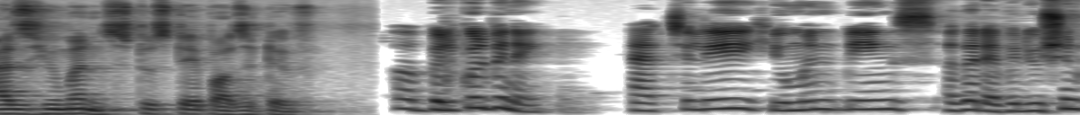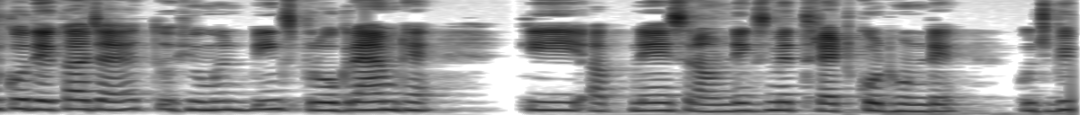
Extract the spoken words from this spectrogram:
as humans to stay positive बिल्कुल भी नहीं। एक्चुअली ह्यूमन बींग्स अगर एवोल्यूशन को देखा जाए तो ह्यूमन बींग्स प्रोग्राम्ड है कि अपने सराउंडिंग्स में थ्रेट को ढूंढे। कुछ भी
